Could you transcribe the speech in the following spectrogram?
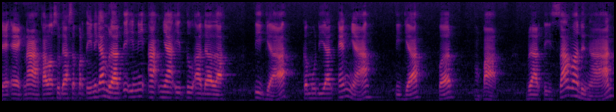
dx. Nah kalau sudah seperti ini kan berarti ini a nya itu adalah 3 kemudian n nya 3 per 4 berarti sama dengan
